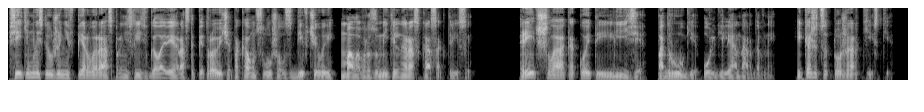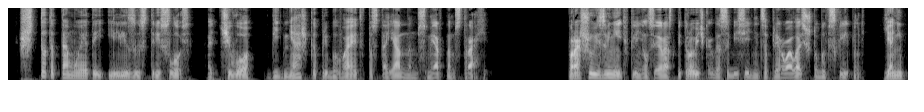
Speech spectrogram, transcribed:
Все эти мысли уже не в первый раз пронеслись в голове Ираста Петровича, пока он слушал сбивчивый, маловразумительный рассказ актрисы. Речь шла о какой-то Элизе, подруге Ольги Леонардовны, и, кажется, тоже артистке. Что-то там у этой Элизы стряслось, отчего бедняжка пребывает в постоянном смертном страхе. Прошу извинить, вклинился Эраст Петрович, когда собеседница прервалась, чтобы всхлипнуть. Я не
